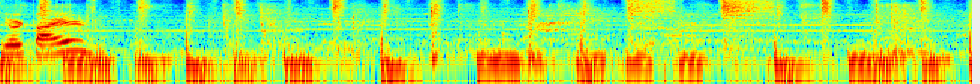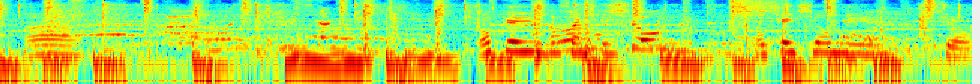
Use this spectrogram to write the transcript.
You're tired? Ah, okay, you do I want to something. show. Okay, show me. Show.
